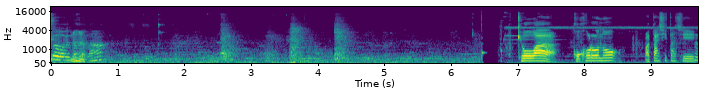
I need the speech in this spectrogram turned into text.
そうだな。今日は心の私たちフ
